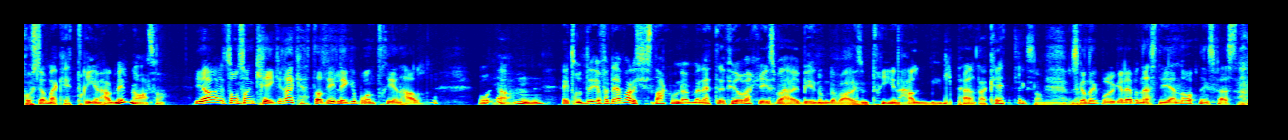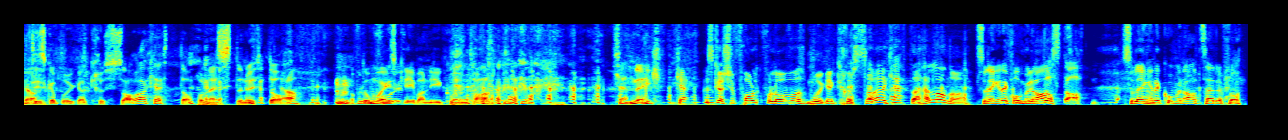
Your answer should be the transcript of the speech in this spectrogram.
koster en rakett 3,5 mill. nå, altså? Ja, sånn sånn krigerraketter de ligger på rundt 3,5. Å ja. Jeg trodde. For det var det ikke snakk om det med dette fyrverkeriet som var her i byen, om det var liksom 3,5 mil per rakett, liksom. Eller. skal nok bruke det på neste gjenåpningsfest. De skal bruke krysserraketter på neste nyttår. Ja. Da må jeg skrive ny kommentar. kjenner jeg. Skal ikke folk få lov å bruke krysserraketter heller nå? Så lenge det er kommunalt, så lenge det er kommunalt så er det flott.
